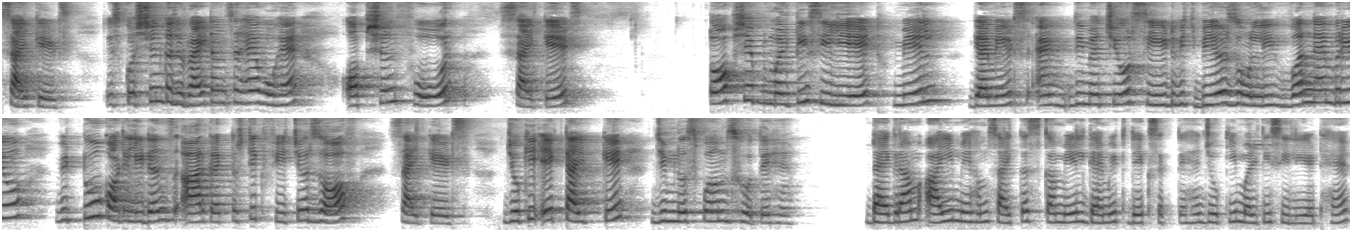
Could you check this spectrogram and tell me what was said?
साइकेट्स तो इस क्वेश्चन का जो राइट right आंसर है वो है option four cycads top shaped multiciliate male gametes and the mature seed which bears only one embryo with two cotyledons are characteristic features of cycads, जो कि एक टाइप के जिम्नोस्पर्म्स होते हैं। डायग्राम आई में हम साइकस का मेल गैमिट देख सकते हैं, जो कि मल्टीसीलिएट है,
